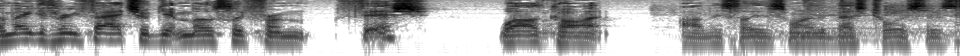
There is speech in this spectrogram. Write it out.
Omega 3 fats you'll get mostly from fish, wild caught, obviously, is one of the best choices.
